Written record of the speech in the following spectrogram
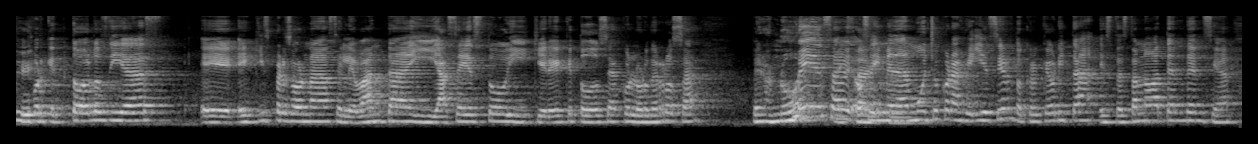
Sí. porque todos los días eh, X persona se levanta y hace esto y quiere que todo sea color de rosa, pero no es, ¿sabes? O sea, y me da mucho coraje. Y es cierto, creo que ahorita está esta nueva tendencia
